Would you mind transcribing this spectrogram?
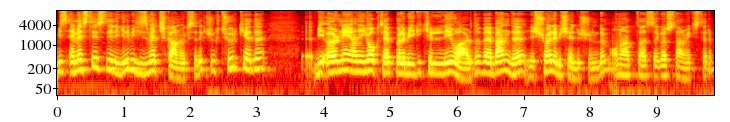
Biz MSTS ile ilgili bir hizmet çıkarmak istedik. Çünkü Türkiye'de e, bir örneği hani yoktu. Hep böyle bilgi kirliliği vardı ve ben de şöyle bir şey düşündüm. Onu hatta size göstermek isterim.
